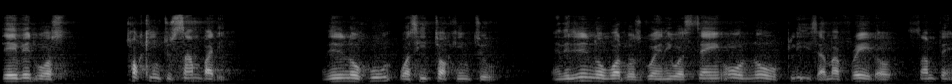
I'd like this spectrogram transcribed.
David was talking to somebody. They didn't know who was he talking to. And they didn't know what was going. He was saying, Oh no, please, I'm afraid, or something.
